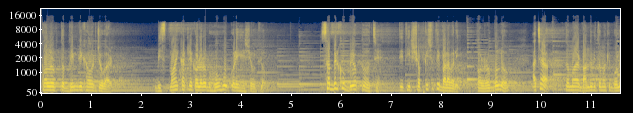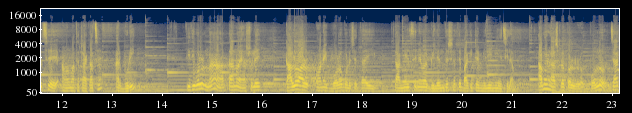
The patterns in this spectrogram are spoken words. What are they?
কলরব তো বিমরি খাওয়ার জোগাড়। বিস্ময় কাটলে কলরব হু হু করে হেসে উঠল। সাব্বির খুব বিরক্ত হচ্ছে। তিথির সব কিছুতেই বাড়াবাড়ি। কলরব বলল আচ্ছা তোমার বান্ধবী তোমাকে বলেছে আমার মাথা টাকা আছে? আর বুড়ি? তিথি বলল না, তা নয়, আসলে কালো আর অনেক বড় বলেছে, তাই তামিল সিনেমার বিলেনদের সাথে বাকিটা মিলিয়ে নিয়েছিলাম। আবার হাসলো কলরব বলল, যাক,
